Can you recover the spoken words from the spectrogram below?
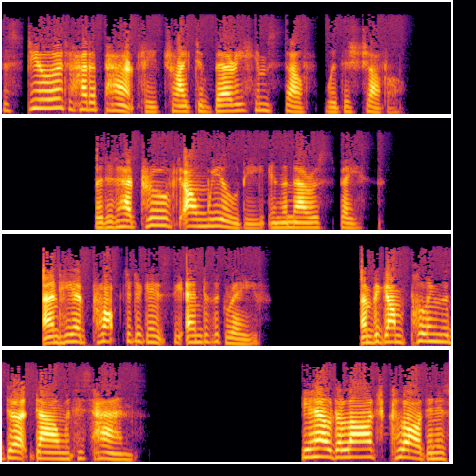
The steward had apparently tried to bury himself with the shovel, but it had proved unwieldy in the narrow space, and he had propped it against the end of the grave and begun pulling the dirt down with his hands. He held a large clod in his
